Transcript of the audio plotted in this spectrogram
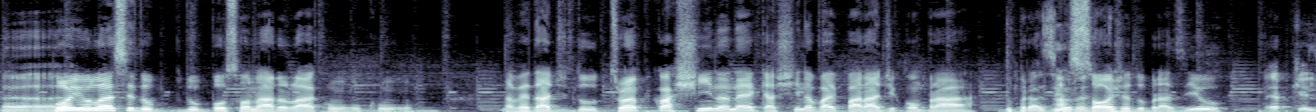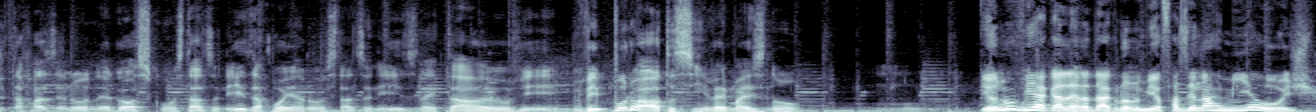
Ah. Pô, e o lance do, do Bolsonaro lá com, com. Na verdade, do Trump com a China, né? Que a China vai parar de comprar Do Brasil, a né? soja do Brasil. É porque ele tá fazendo negócio com os Estados Unidos, apoiando os Estados Unidos, né, e tal. Eu vi, vi por alto, assim, velho, mas não... não- Eu não vi a galera ocupado. da agronomia fazendo arminha hoje.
